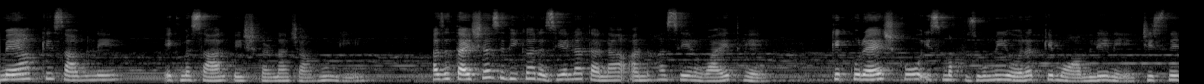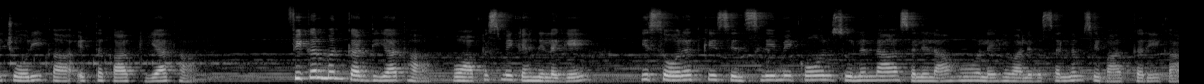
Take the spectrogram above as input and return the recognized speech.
मैं आपके सामने एक मिसाल पेश करना चाहूँगी। हज़रत आयशा सदीक़ा रज़ी अल्लाह तहा से रवायत है कि कुरैश को इस मखजूमी औरत के मामले ने, जिसने चोरी का इरतकब किया था, फ़िक्रमंद कर दिया था, वो आपस में कहने लगे, इस औरत के सिलसिले में कौन रसूलुल्लाह सल्लल्लाहु अलैहि वसल्लम से बात करेगा?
